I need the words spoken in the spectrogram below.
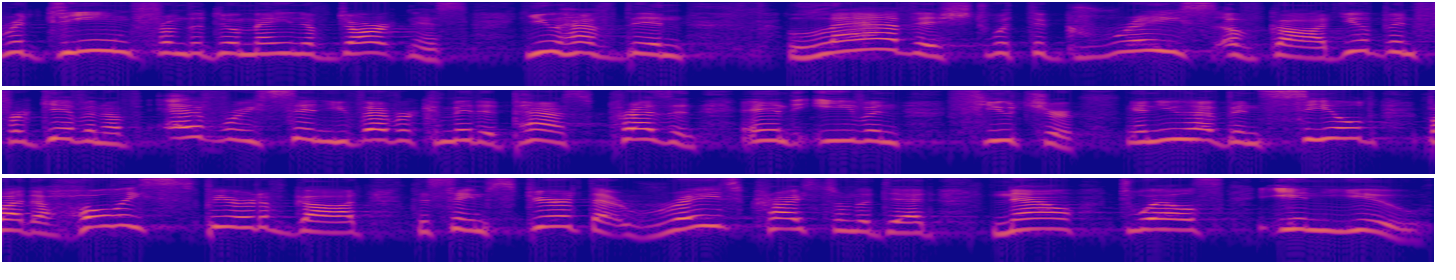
redeemed from the domain of darkness. You have been lavished with the grace of God. You have been forgiven of every sin you've ever committed, past, present, and even future. And you have been sealed by the Holy Spirit of God, the same Spirit that raised Christ from the dead, now dwells in you.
